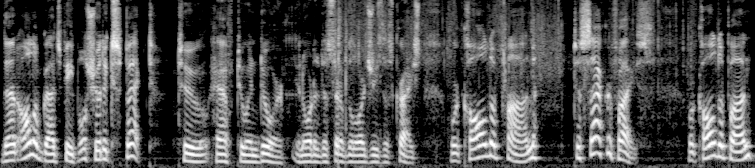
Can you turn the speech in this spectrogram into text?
that all of God's people should expect to have to endure in order to serve the Lord Jesus Christ. We're called upon to sacrifice. We're called upon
